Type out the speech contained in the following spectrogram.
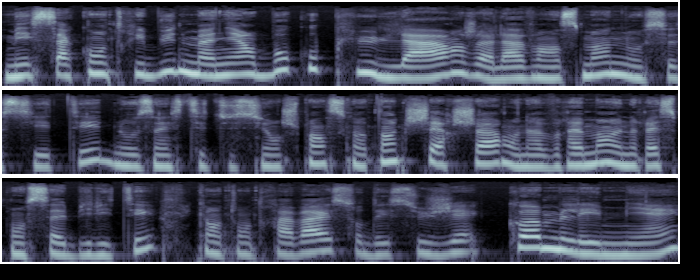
mais ça contribue de manière beaucoup plus large à l'avancement de nos sociétés, de nos institutions. Je pense qu'en tant que chercheur, on a vraiment une responsabilité quand on travaille sur des sujets comme les miens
